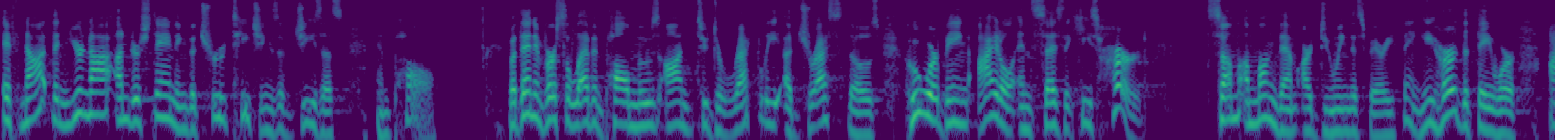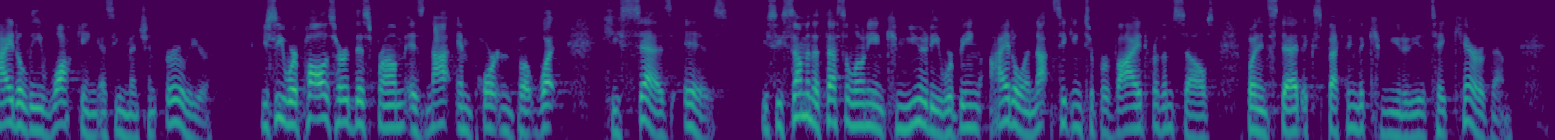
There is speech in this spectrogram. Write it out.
If not, then you're not understanding the true teachings of Jesus and Paul. But then in verse 11, Paul moves on to directly address those who were being idle and says that he's heard. Some among them are doing this very thing. He heard that they were idly walking, as he mentioned earlier. You see, where Paul has heard this from is not important, but what he says is. You see, some in the Thessalonian community were being idle and not seeking to provide for themselves, but instead expecting the community to take care of them.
